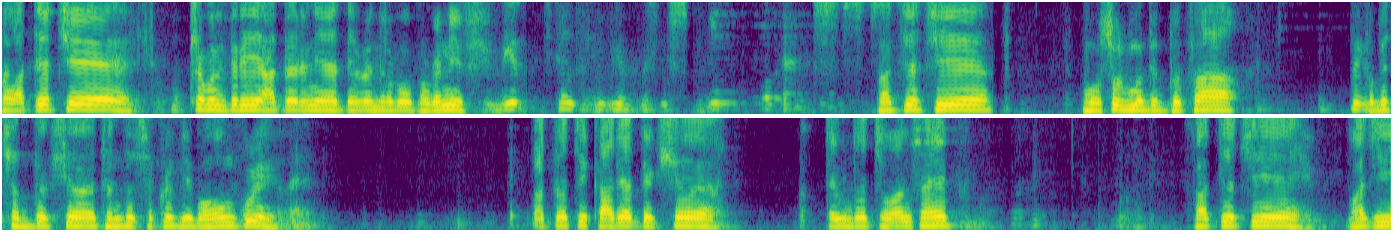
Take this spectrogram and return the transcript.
राज्याचे मुख्यमंत्री आदरणीय देवेंद्रभाऊ फडणवीस राज्याचे महसूल मंत्री तथा प्रदेशाध्यक्ष चंद्रशेखरजी बावनकुळे राज्याचे कार्याध्यक्ष देवेंद्र चव्हाण साहेब राज्याचे माजी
